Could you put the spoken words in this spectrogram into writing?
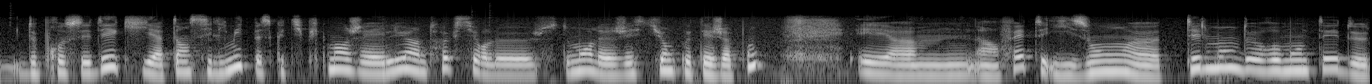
de procédé qui atteint ses limites parce que typiquement, j'ai lu un truc sur le, justement la gestion côté Japon. Et euh, en fait, ils ont euh, tellement de remontées de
